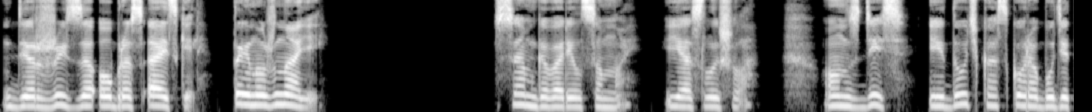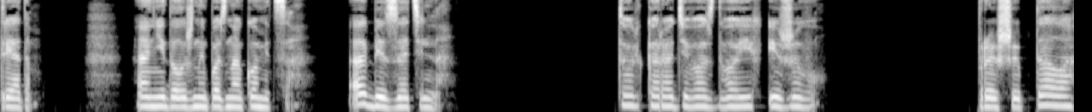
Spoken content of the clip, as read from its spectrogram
Держись за образ Айскель. Ты нужна ей». Сэм говорил со мной. Я слышала. Он здесь, и дочка скоро будет рядом. Они должны познакомиться. Обязательно. Только ради вас двоих и живу. Прошептала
